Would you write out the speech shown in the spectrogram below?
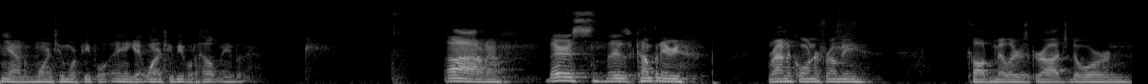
you know, one or two more people. I need to get one or two people to help me, but I don't know. There's, there's a company around the corner from me called Miller's Garage Door. And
